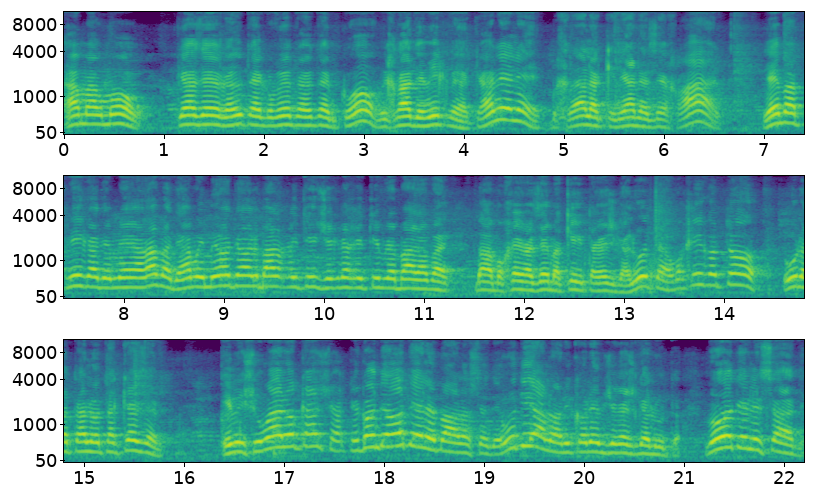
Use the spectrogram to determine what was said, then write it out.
אמר מור, כי אז גלותא את גלותא ימכור? בכלל דמיקרא כאן אלה? בכלל הקניין הזה חל? למה פליגא דמי הרבה דאמרי מאוד אוהל לבעל חיטים שקנה חיטים לבעל הבית. מה, המוכר הזה מכיר את הריש גלותא? הוא מכיר אותו, הוא נתן לו את הכסף. אם משומה לא קשה, כגון דעודיה לבעל השדה, הוא הודיע לו, אני קונה ריש גלותא, ועודיה לסעדה.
